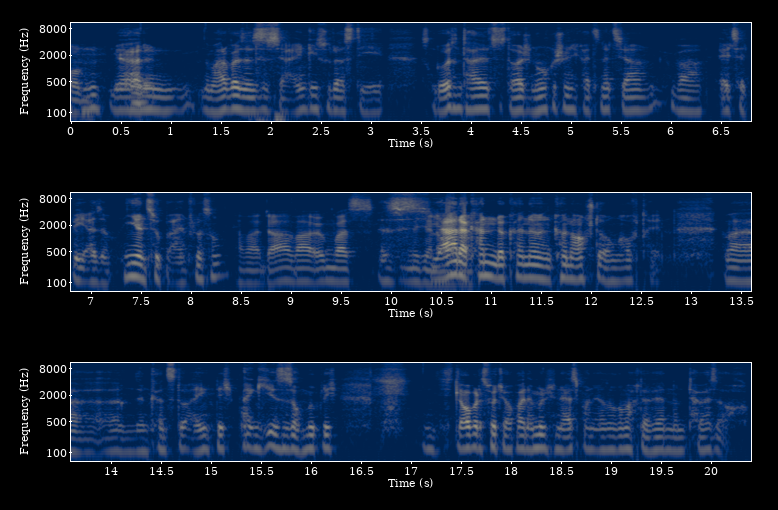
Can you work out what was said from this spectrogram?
rum. Mhm. Ja, denn normalerweise ist es ja eigentlich so, dass die das größtenteils des deutschen Hochgeschwindigkeitsnetzes ja über LZB, also Linienzugbeeinflussung. Aber da war irgendwas das, nicht in Ja, da kann kann, da können, können auch Störungen auftreten. Aber äh, dann kannst du eigentlich, eigentlich ist es auch möglich, ich glaube, das wird ja auch bei der Münchner S-Bahn ja so gemacht, da werden dann teilweise auch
